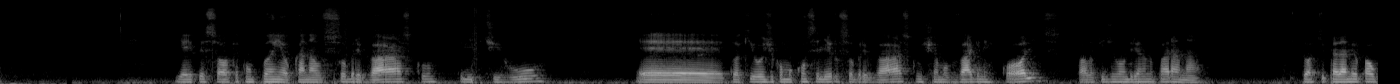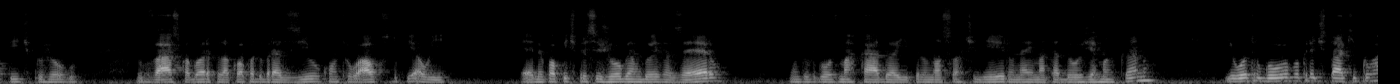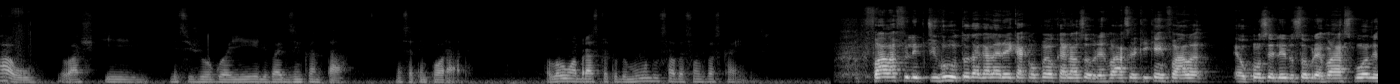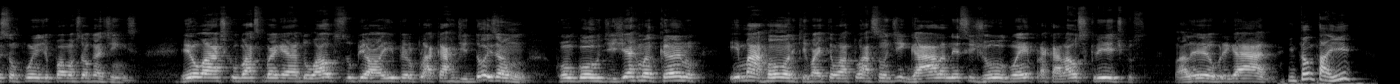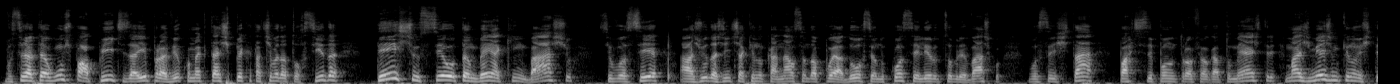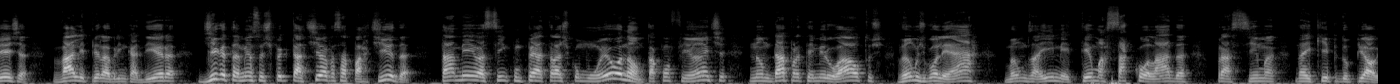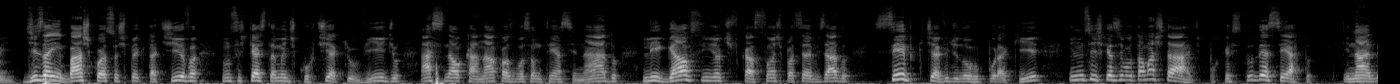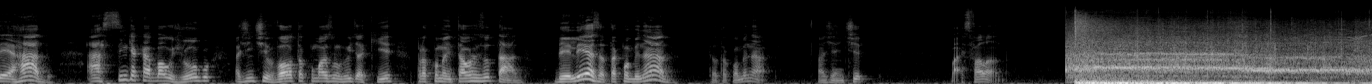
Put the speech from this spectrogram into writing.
E aí, pessoal que acompanha o canal Sobre Vasco, Felipe Tiru. Estou é, aqui hoje como conselheiro sobre Vasco, me chamo Wagner Collins, falo aqui de Londrina, no Paraná. Estou aqui para dar meu palpite para o jogo do Vasco agora pela Copa do Brasil contra o Altos do Piauí. É, meu palpite para esse jogo é um 2 a 0 um dos gols marcado aí pelo nosso artilheiro né, e matador Germancano. E o outro gol eu vou acreditar aqui para o Raul. Eu acho que nesse jogo aí ele vai desencantar nessa temporada. Falou, um abraço para todo mundo, saudações vascaínas. Fala Felipe Tiru, toda a galera aí que acompanha o canal Sobre Vasco, aqui quem fala é o conselheiro Sobre Vasco, Anderson Cunha de Palmas Tocantins. Eu acho que o Vasco vai ganhar do Altos do Piauí pelo placar de 2 a 1 com gol de Germancano e Marrone, que vai ter uma atuação de gala nesse jogo, hein, para calar os críticos. Valeu, obrigado. Então tá aí, você já tem alguns palpites aí para ver como é que tá a expectativa da torcida. Deixe o seu também aqui embaixo. Se você ajuda a gente aqui no canal, sendo apoiador, sendo conselheiro do Sobre Vasco, você está participando do Troféu Gato Mestre. Mas mesmo que não esteja, vale pela brincadeira. Diga também a sua expectativa para essa partida. Tá meio assim com o pé atrás como eu ou não? Tá confiante? Não dá para temer o altos? Vamos golear? Vamos aí meter uma sacolada para cima da equipe do Piauí. Diz aí embaixo qual é a sua expectativa. Não se esquece também de curtir aqui o vídeo, assinar o canal caso você não tenha assinado, ligar o sininho de notificações para ser avisado sempre que tiver vídeo novo por aqui. E não se esqueça de voltar mais tarde, porque se tudo der certo e nada der errado, assim que acabar o jogo, a gente volta com mais um vídeo aqui para comentar o resultado. Beleza? Tá combinado? Então tá combinado. A gente vai se falando.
